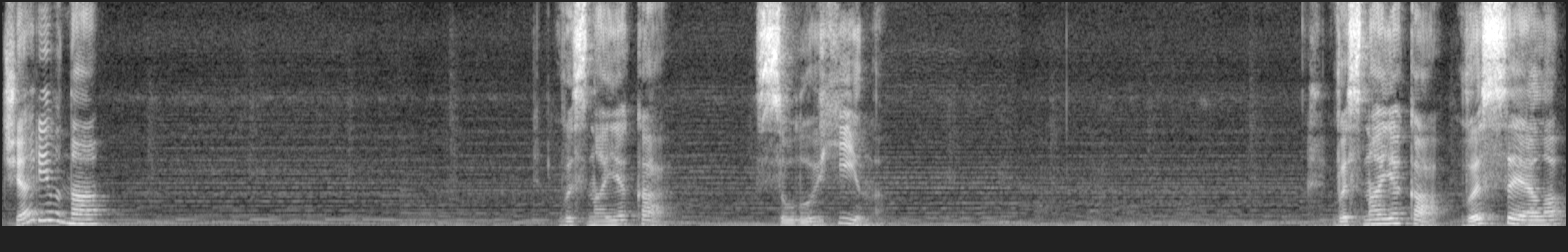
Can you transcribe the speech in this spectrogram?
Чарівна. Весна яка? Солов'їна. Весна яка? Весела.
